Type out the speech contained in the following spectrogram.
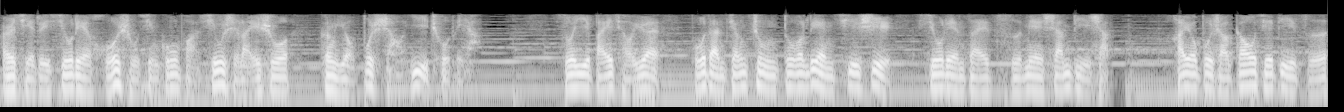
而且对修炼火属性功法修士来说，更有不少益处的呀。所以百巧院不但将众多炼气士修炼在此面山壁上，还有不少高阶弟子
